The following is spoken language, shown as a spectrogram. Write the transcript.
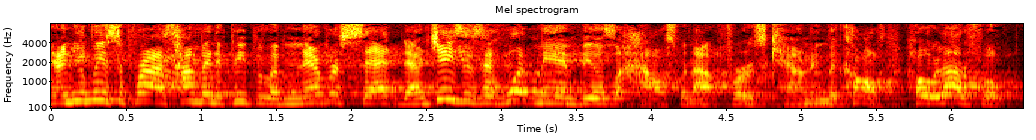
And you'll be surprised how many people have never sat down. Jesus said, What man builds a house without first counting the cost? A whole lot of folk.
